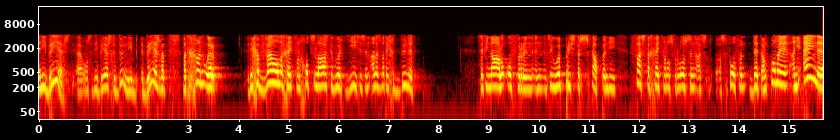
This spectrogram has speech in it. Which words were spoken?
In Hebreërs, uh, ons het Hebreërs gedoen, die Hebreërs wat wat gaan oor die geweldigheid van God se laaste woord Jesus en alles wat hy gedoen het. Sy finale offer en in in sy hoëpriesterskap en die vastigheid van ons verlossing as as gevolg van dit. Dan kom hy aan die einde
